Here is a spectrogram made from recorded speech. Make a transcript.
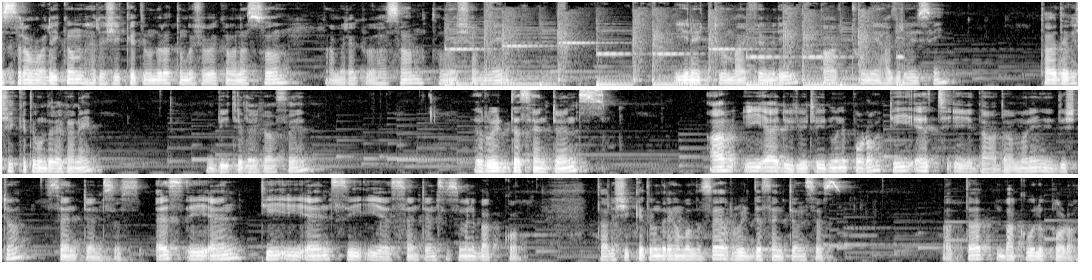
আসসালামু আলাইকুম। হ্যালো শিক্ষার্থী বন্ধুরা, তোমরা সবাই কেমন আছো? আমি রাকিবুল হাসান, তোমাদের সামনে unit two my family part two নিয়ে হাজির হয়েছি। তাহলে দেখো শিক্ষার্থী বন্ধুরা, এখানে বিতে লেখা আছে। Read the sentence R E I D read read মানে পড়ো T H E the the মানে নির্দিষ্ট sentences S E N T E N C E S sentences মানে বাক্য। তাহলে শিক্ষার্থী বন্ধুরা এখন বলতেছে রিড দ্য সেন্টেন্সেস অর্থাৎ বাক্যগুলো পড়ো।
